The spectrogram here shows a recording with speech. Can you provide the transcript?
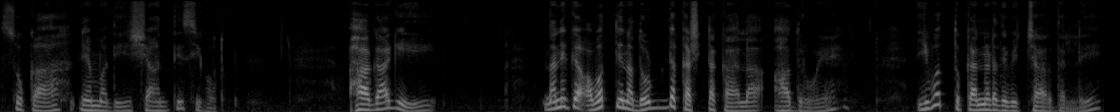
ಸುಖ, ನೆಮ್ಮದಿ, ಶಾಂತಿ ಸಿಗೋದು. ಹಾಗಾಗಿ ನನಗೆ ಅವತ್ತಿನ ದೊಡ್ಡ ಕಷ್ಟ ಕಾಲ ಆದರೂ ಇವತ್ತು ಕನ್ನಡದ ವಿಚಾರದಲ್ಲಿ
